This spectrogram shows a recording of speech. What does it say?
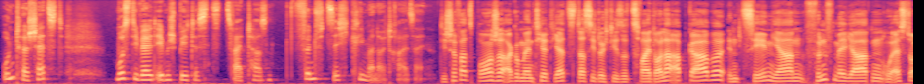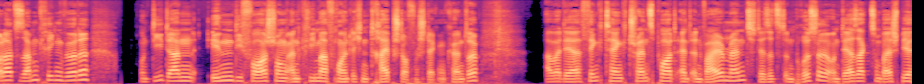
unterschätzt, muss die Welt eben spätestens 2050 klimaneutral sein. Die Schifffahrtsbranche argumentiert jetzt, dass sie durch diese 2-Dollar-Abgabe in zehn Jahren 5 Milliarden US-Dollar zusammenkriegen würde und die dann in die Forschung an klimafreundlichen Treibstoffen stecken könnte. Aber der Think Tank Transport and Environment, der sitzt in Brüssel und der sagt zum Beispiel,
